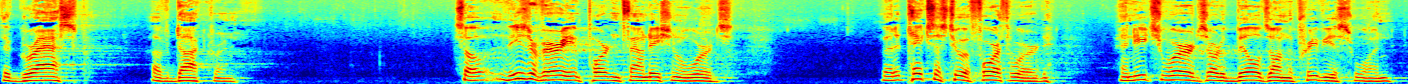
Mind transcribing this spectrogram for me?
the grasp of doctrine. So these are very important foundational words. But it takes us to a fourth word, and each word sort of builds on the previous one.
